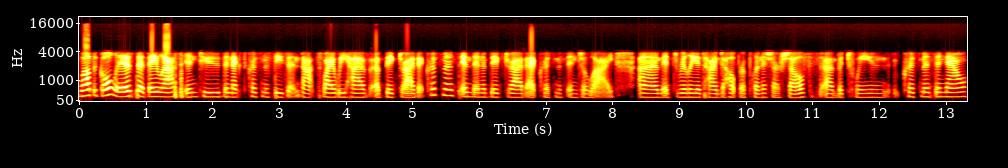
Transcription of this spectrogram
Well, the goal is that they last into the next Christmas season. That's why we have a big drive at Christmas and then a big drive at Christmas in July. Um, it's really a time to help replenish our shelves um, between Christmas and now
